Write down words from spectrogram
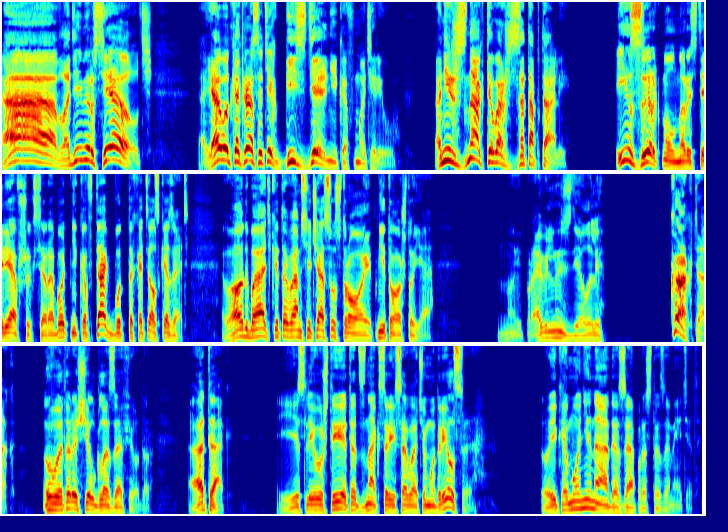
«А, Владимир Селч! А я вот как раз этих бездельников матерю. Они ж знак-то ваш затоптали!» И зыркнул на растерявшихся работников так, будто хотел сказать. «Вот батька-то вам сейчас устроит, не то что я». Ну и правильно сделали. «Как так?» — вытаращил глаза Федор. «А так, если уж ты этот знак срисовать умудрился, то и кому не надо запросто заметит.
